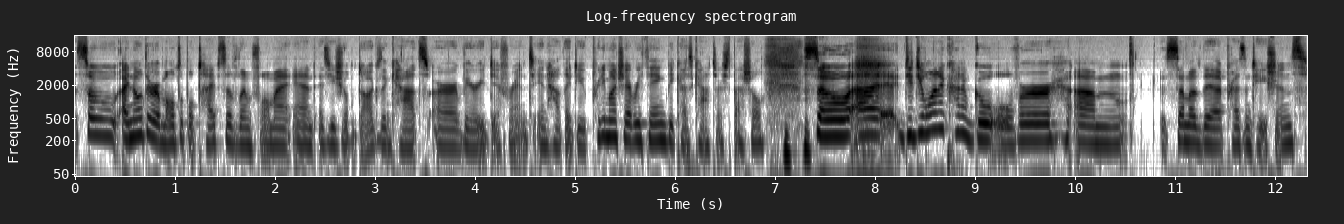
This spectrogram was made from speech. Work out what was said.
so I know there are multiple types of lymphoma, and as usual, dogs and cats are very different in how they do pretty much everything because cats are special. so, uh, did you want to kind of go over um, some of the presentations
